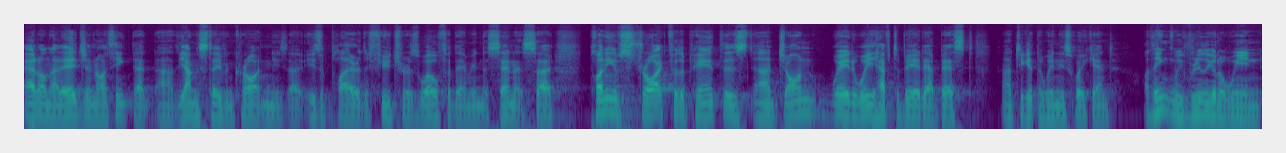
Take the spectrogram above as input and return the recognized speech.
out on that edge, and I think that uh, the young Stephen Crichton is a, is a player of the future as well for them in the centre. So plenty of strike for the Panthers. Uh, John, where do we have to be at our best uh, to get the win this weekend? I think we've really got to win.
